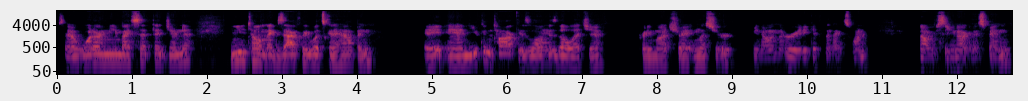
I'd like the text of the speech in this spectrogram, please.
So, what do I mean by set the agenda? You need to tell them exactly what's going to happen. Okay, and you can talk as long as they'll let you, pretty much, right? Unless you're, you know, in the hurry to get to the next one. Obviously, you're not going to spend,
